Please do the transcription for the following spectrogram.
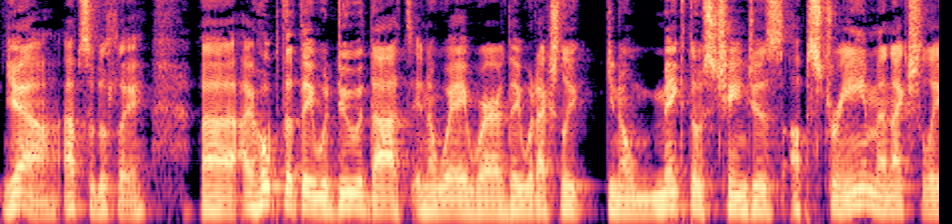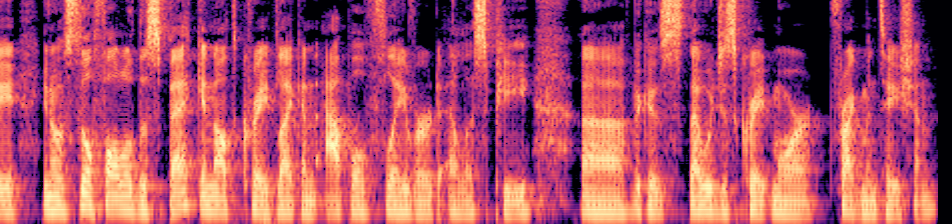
Yeah, absolutely. Uh, I hope that they would do that in a way where they would actually, you know, make those changes upstream and actually, you know, still follow the spec and not create like an Apple flavored LSP, uh, because that would just create more fragmentation.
